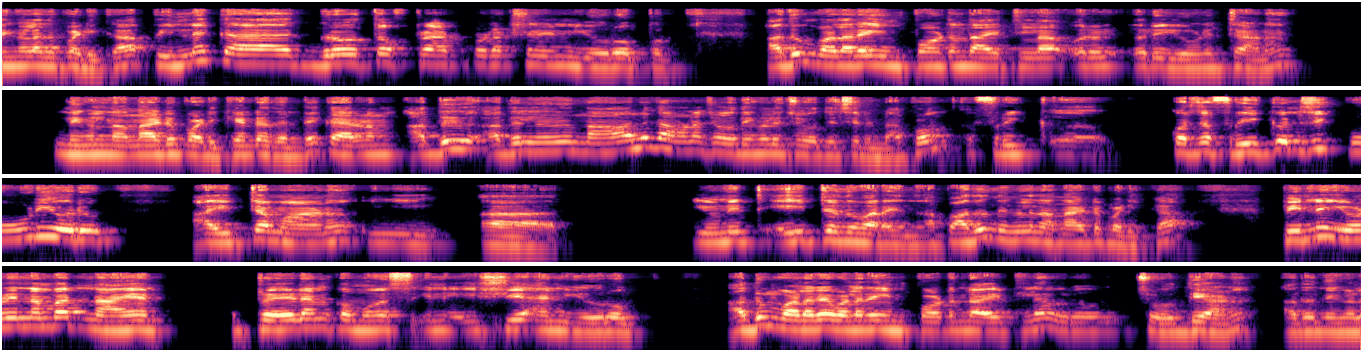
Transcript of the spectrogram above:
നിങ്ങളത് പഠിക്കുക പിന്നെ growth of craft production in Europe അതും വളരെ ഇമ്പോർട്ടന്റ് ആയിട്ടുള്ള ഒരു ഒരു യൂണിറ്റ് ആണ്. നിങ്ങൾ നന്നായിട്ട് പഠിക്കേണ്ടതുണ്ട്. കാരണം അത് അതിൽ നിന്ന് നാല് തവണ ചോദ്യങ്ങൾ ചോദിച്ചിട്ടുണ്ട്. അപ്പം ഫ്രീ കുറച്ച് ഫ്രീക്വൻസി കൂടിയ ഒരു ഐറ്റം ആണ് ഈ യൂണിറ്റ് എയ്റ്റ് എന്ന് പറയുന്നത്. അപ്പൊ അത് നിങ്ങൾ നന്നായിട്ട് പഠിക്കുക പിന്നെ union number nine trade and commerce in Asia and Europe അതും വളരെ വളരെ ഇമ്പോർട്ടന്റ് ആയിട്ടുള്ള ഒരു ചോദ്യമാണ്. അത് നിങ്ങൾ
